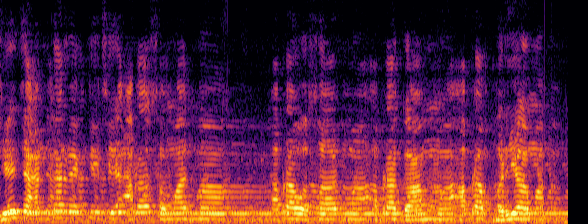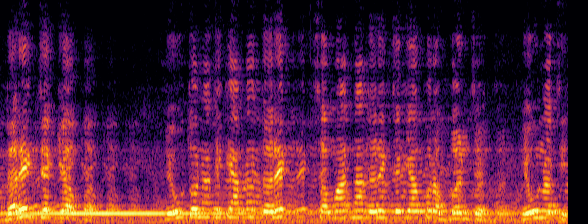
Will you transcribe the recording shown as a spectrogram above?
જે જાણકાર વ્યક્તિ છે, આપણા સમાજમાં, આપણા વસાહતમાં, આપણા ગામમાં, આપણા ફળિયામાં, દરેક જગ્યા ઉપર એવું તો નથી કે આપણા દરેક સમાજના દરેક જગ્યા ઉપર અભન છે, એવું નથી.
